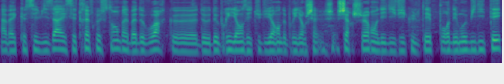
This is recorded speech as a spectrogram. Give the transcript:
avec ces visas et c'est très frustrant bah, bah, de voir que de, de brillants étudiants, de brillants cher- chercheurs ont des difficultés pour des mobilités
